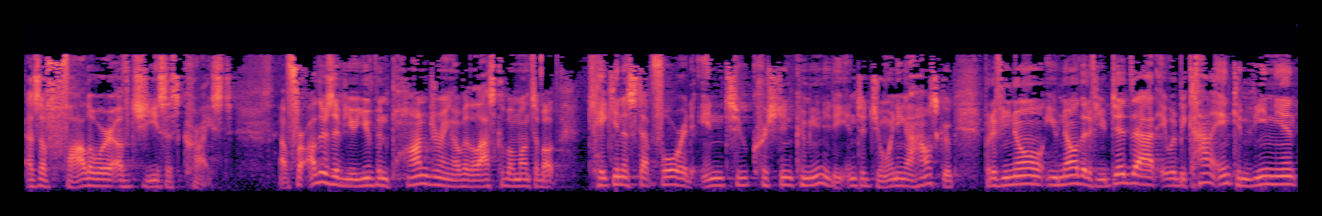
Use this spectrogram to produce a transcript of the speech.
as a follower of Jesus Christ. Uh, for others of you, you've been pondering over the last couple months about taking a step forward into Christian community, into joining a house group. But if you know, you know that if you did that, it would be kind of inconvenient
